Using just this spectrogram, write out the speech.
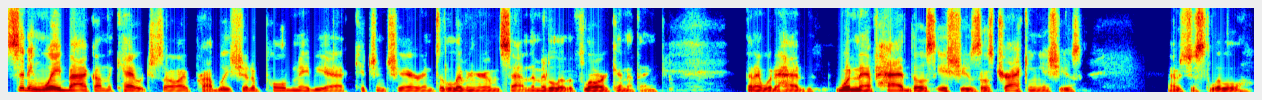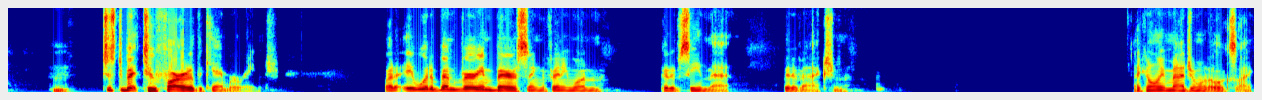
sitting way back on the couch, so I probably should have pulled maybe a kitchen chair into the living room, and sat in the middle of the floor, kind of thing. Then I would have had wouldn't have had those issues, those tracking issues. I was just a little, Hmm. just a bit too far out of the camera range. But it would have been very embarrassing if anyone could have seen that bit of action. I can only imagine what it looks like.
